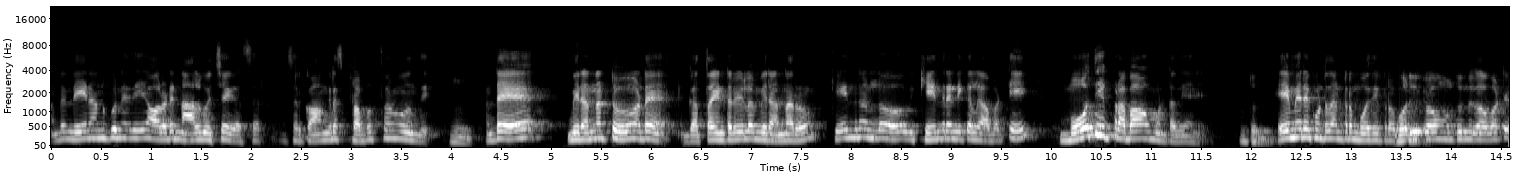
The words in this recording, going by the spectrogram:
అంటే నేను అనుకునేది ఆల్రెడీ నాలుగు వచ్చాయి కదా సార్. సార్ కాంగ్రెస్ ప్రభుత్వమే ఉంది. అంటే మీరు అన్నట్టు అంటే గత ఇంటర్వ్యూలో మీరు అన్నారు కేంద్రంలో కేంద్ర ఎన్నికలు కాబట్టి మోదీ ప్రభావం ఉంటుంది అని. ఉంటుంది. ఏ మేరకు ఉంటుంది అంటారు మోదీ ప్రభావం? మోడీ ప్రభావం ఉంటుంది కాబట్టి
